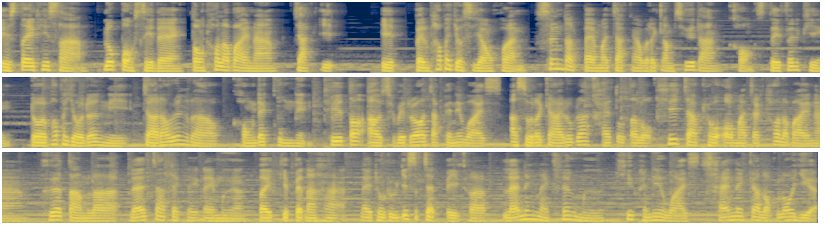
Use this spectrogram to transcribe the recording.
อีสเตอร์ที่ 3 ลูกโป่งสีแดงตรงท่อระบายน้ำจากอิด อิดเป็นภาพยนตร์สยองขวัญซึ่งดัดแปลงมาจากงานวรรณกรรมชื่อดังของสเตเฟนคิงโดยภาพยนตร์เรื่องนี้จะเล่าเรื่องราวของเด็กกลุ่มหนึ่ง ที่ต้องเอาชีวิตรอดจากเพนนีไวส์อสุรกายรูปร่างคล้ายตัวตลกที่จะโผล่ออกมาจากท่อระบายน้ำเพื่อตามล่าและจับเด็กๆในเมือง ไปเก็บเป็นอาหารในทุกๆ 27 ปีครับ และหนึ่งในเครื่องมือที่เพนนีไวส์ใช้ในการหลอกล่อเหยื่อ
